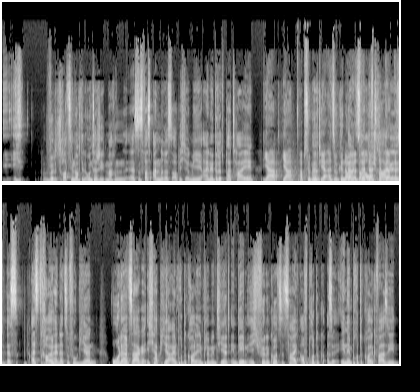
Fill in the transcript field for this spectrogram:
ich, würde trotzdem noch den Unterschied machen. Es ist was anderes, ob ich irgendwie eine Drittpartei. Ja, ja, absolut. Ne, ja, also genau. Damit also, beauftrage, da, also, das als Treuhänder zu fungieren oder ja. sage, ich habe hier ein Protokoll implementiert, in dem ich für eine kurze Zeit auf Protokoll, also in dem Protokoll quasi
